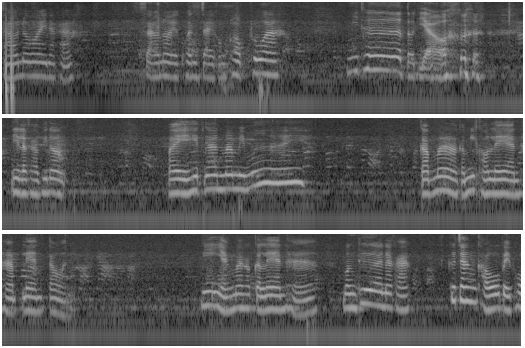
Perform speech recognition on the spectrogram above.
สาวน้อยนะคะ สาวน้อยควันใจของครอบครัว มีเธอตัวเดียว นี่แหละค่ะพี่น้อง ไปเฮ็ดงานมาไม่เมื่อยกลับมาก็มีเขาแลนหาบแลนตอน มีอหย่างมาเขาก็แลนหาบางเทื่อนะคะ คือจังเขาไปพอ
